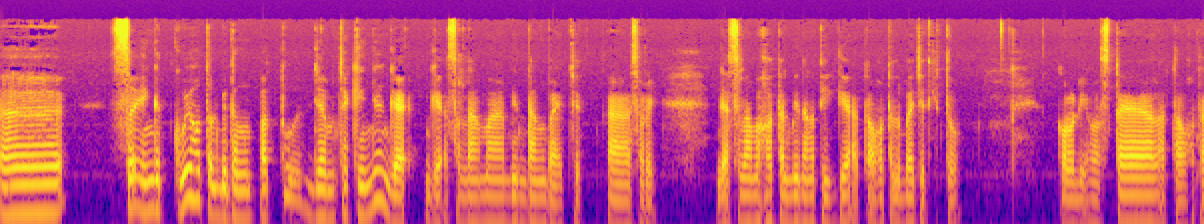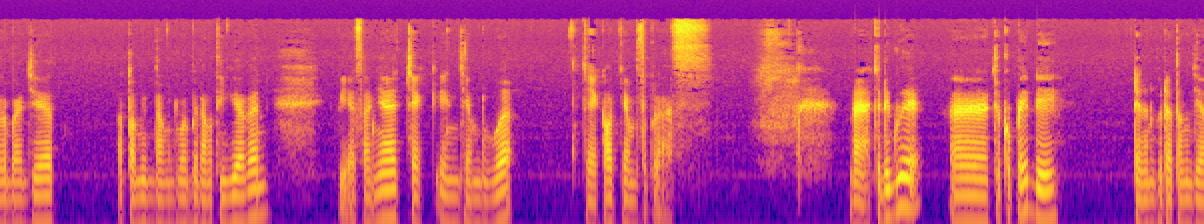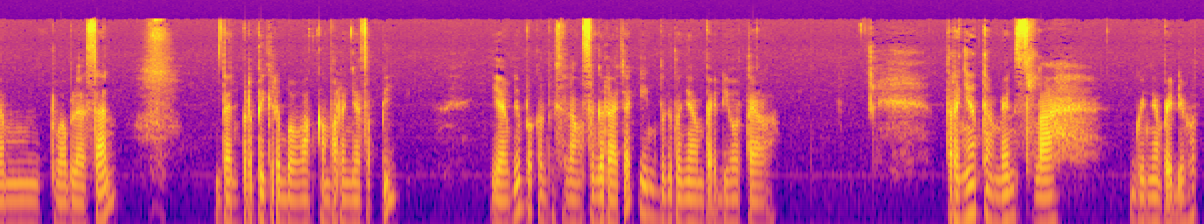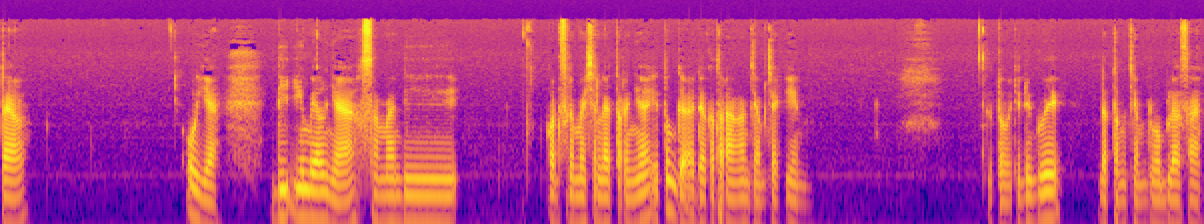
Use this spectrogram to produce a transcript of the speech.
Uh, seinget gue hotel bintang 4 tuh jam check-innya nggak nggak selama bintang budget uh, sorry nggak selama hotel bintang 3 atau hotel budget gitu. Kalau di hostel atau hotel budget atau bintang 2 bintang 3 kan biasanya check in jam 2 check out jam 11 nah jadi gue uh, cukup pede dengan gue datang jam 12an dan berpikir bahwa kamarnya sepi ya gue bakal bisa langsung segera check-in begitu nyampe di hotel. Ternyata men setelah gue nyampe di hotel, oh ya di emailnya sama di confirmation letternya itu nggak ada keterangan jam check-in. Gitu, jadi gue datang jam 12-an.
